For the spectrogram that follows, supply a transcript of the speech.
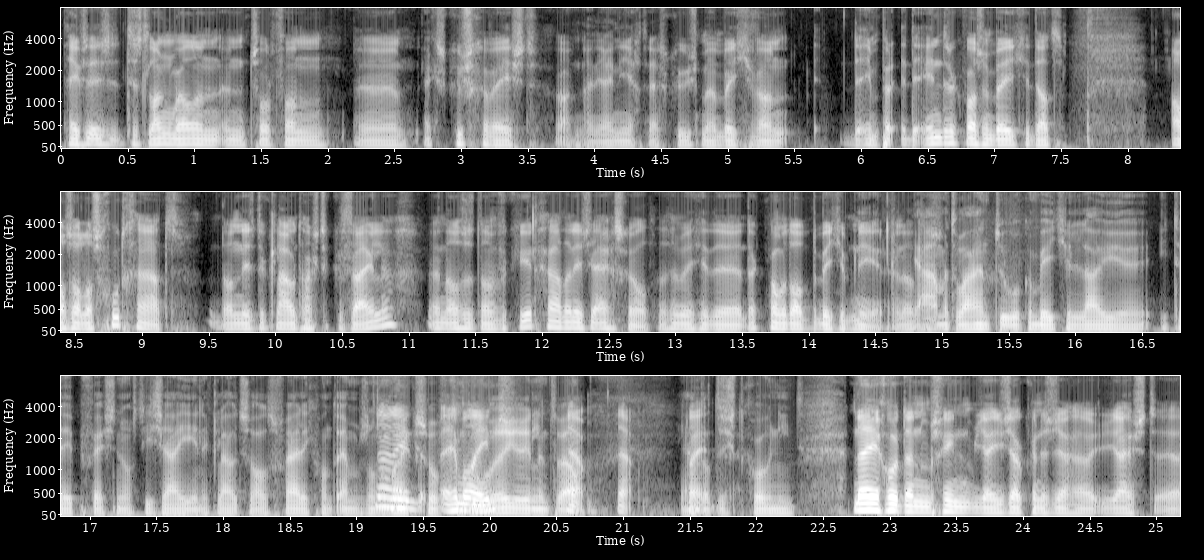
heeft, is, het is lang wel een, een soort van eh, excuus geweest, nou ja, niet echt excuus, maar een beetje van, de, de indruk was een beetje dat als alles goed gaat, dan is de cloud hartstikke veilig. En als het dan verkeerd gaat, dan is je eigen schuld. Dat is een beetje de, daar kwam het altijd een beetje op neer. En dat ja, maar het waren natuurlijk ook een beetje luie IT-professionals die zeiden in de cloud is alles veilig, want Amazon Nee, en nee, Microsoft helemaal eens. regelend wel. ja, Ja, ja. nee. dat is het gewoon niet. Nee, goed, en misschien, ja, je zou kunnen zeggen, juist eh,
